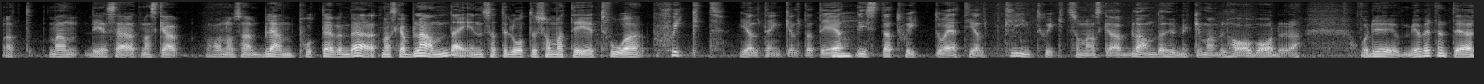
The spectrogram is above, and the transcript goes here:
Att man, det är så här att man ska ha någon sån här bländpott även där. Att man ska blanda in så att det låter som att det är två skikt helt enkelt. Att det är Mm. ett distat skikt och ett helt cleant skikt som man ska blanda hur mycket man vill ha av vardera. Och det, jag vet inte, jag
